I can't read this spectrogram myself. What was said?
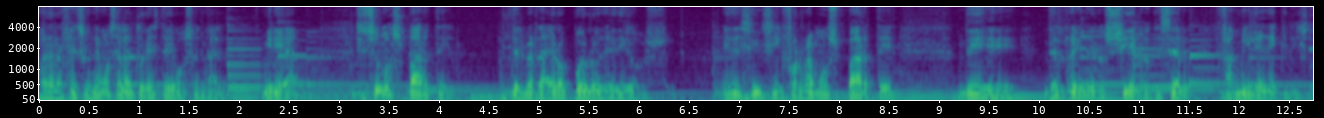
Ahora reflexionemos a la altura de este devocional. Mire, ¿ah? Si somos parte del verdadero pueblo de Dios, es decir, si formamos parte de, del reino de los cielos, de ser familia de Cristo.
